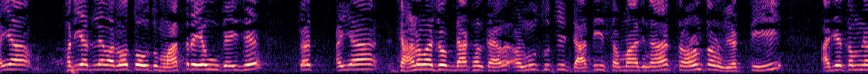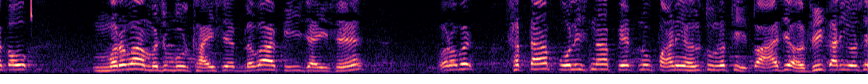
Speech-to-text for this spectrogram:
અહીંયા ફરિયાદ લેવા નહોતો આવતું. માત્ર એવું કહે છે કે અહીંયા જાણવા જોગ દાખલ થાય. હવે અનુસૂચિત જાતિ સમાજના ત્રણ ત્રણ વ્યક્તિ, આજે તમને કહું, મરવા મજબૂર થાય છે, દવા પી જાય છે. બરોબર? છતાં પોલીસના પેટનું પાણી હલતું નથી, તો આ જે અધિકારીઓ છે,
